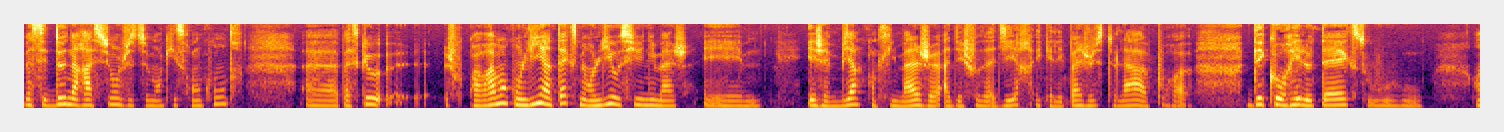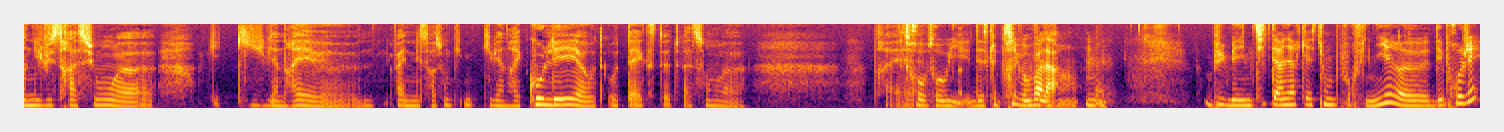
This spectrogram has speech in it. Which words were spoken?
ben, ces deux narrations justement qui se rencontrent, euh, parce que euh, je crois vraiment qu'on lit un texte, mais on lit aussi une image. Et, et j'aime bien quand l'image a des choses à dire et qu'elle n'est pas juste là pour euh, décorer le texte ou, en illustration qui, qui, viendrait, enfin une illustration qui, qui viendrait coller au, texte de façon très trop trop oui descriptive. voilà. Mm. Puis mais une petite dernière question pour finir. des projets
